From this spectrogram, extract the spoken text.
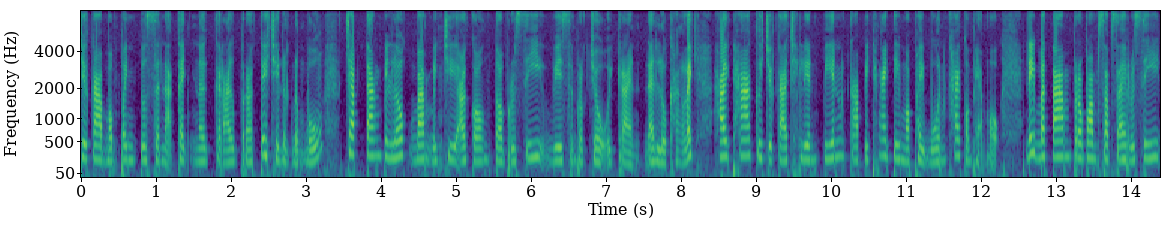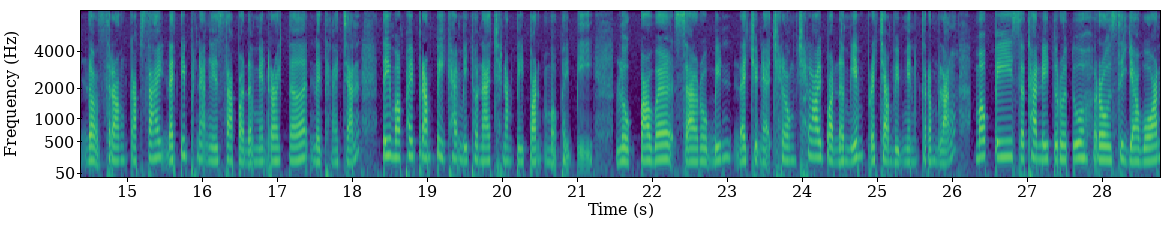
ជាការបំពេញទស្សនកិច្ចនៅក្រៅប្រទេសជាលើកដំបូងចាប់តាំងពីលោកបានបញ្ជាឲ្យកងទ័ពរុស្ស៊ីវាយសម្រុកចូលអ៊ុយក្រែនដែលលោកខាងលិចហៅថាគឺជាការឈ្លានពានកាលពីថ្ងៃទី24ខែកុម្ភៈមកនេះបើតាមប្រព័ន្ធផ្សព្វផ្សាយរុស្ស៊ីដកស្រង់ការផ្សាយដែលទីភ្នាក់ងារសាបព័ត៌ព័ត៌មាន Reuters នៅថ្ងៃច័ន្ទទី27ខែមិថុនាឆ្នាំ2022លោក Pavel Zarobin ដែលជាអ្នកឆ្លងឆ្លើយព័ត៌មានប្រចាំវិមានក្រំឡាំងមកពីស្ថានីយទូរទស្សន៍ Rossiyawan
